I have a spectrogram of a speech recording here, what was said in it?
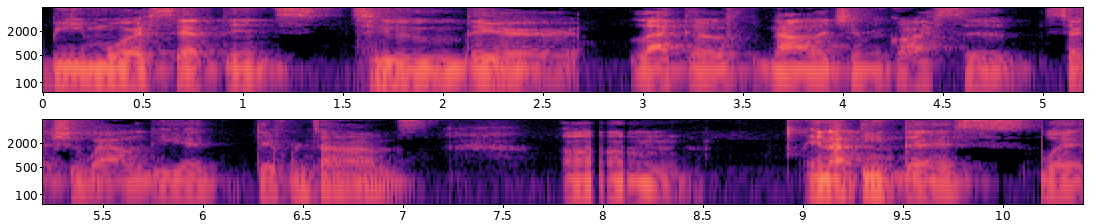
be more acceptance to their lack of knowledge in regards to sexuality at different times. Um, and I think that's what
